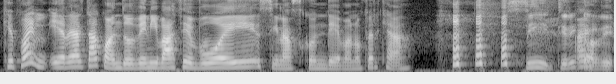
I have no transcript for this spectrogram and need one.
Che poi in realtà quando venivate voi si nascondevano, perché? Sì, ti ricordi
